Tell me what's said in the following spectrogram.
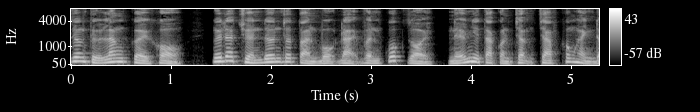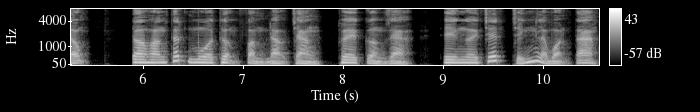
Dương Tử Lăng cười khổ, ngươi đã truyền đơn cho toàn bộ Đại Vân Quốc rồi, nếu như ta còn chậm chạp không hành động, chờ hoàng thất mua thượng phẩm đạo tràng, thuê cường giả, thì người chết chính là bọn ta.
